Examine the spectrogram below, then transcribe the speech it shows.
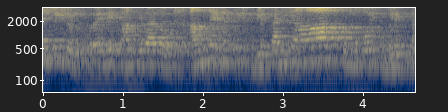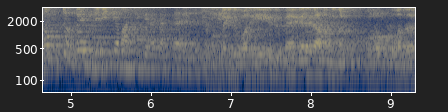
எல்லையில் ஒரு குறைவை காண்கிறாரோ அந்த இடத்தில் உங்களை தனியாக கொண்டு போய் உங்களை தொட்டு உங்களை விடுவிக்க வாஞ்சிக்கிற கர்த்தர் என்று சொல்லி മക്കളെ ഇതുപോലെ ഏത് മേഖലയിലാണ് നിങ്ങൾക്ക് കുറവുള്ളത്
